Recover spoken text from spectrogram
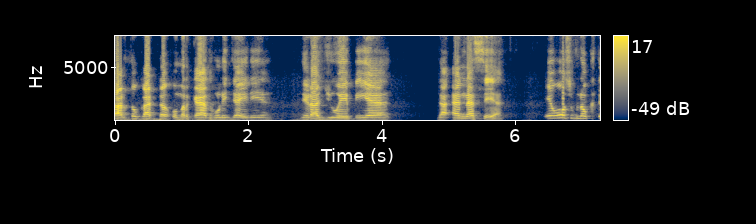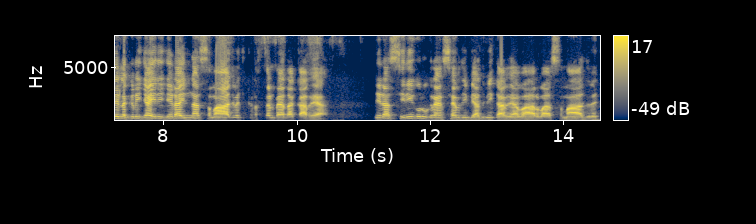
ਘੱਟ ਤੋਂ ਘੱਟ ਉਮਰ ਕੈਦ ਹੋਣੀ ਚਾਹੀਦੀ ਹੈ, ਜਿਹੜਾ ਯੂਏਪੀ ਹੈ ਜਾਂ ਐਨਐਸਏ ਹੈ, ਇਹ ਉਸ ਮਨੁੱਖ ਤੇ ਲੱਗਣੀ ਚਾਹੀਦੀ ਜਿਹੜਾ ਇੰਨਾ ਸਮਾਜ ਵਿੱਚ ਕੜਸਣ ਪੈਦਾ ਕਰ ਰਿਹਾ, ਜਿਹੜਾ ਸ੍ਰੀ ਗੁਰੂ ਗ੍ਰੰਥ ਸਾਹਿਬ ਦੀ ਬੇਅਦਬੀ ਕਰ ਰਿਹਾ, ਵਾਰ-ਵਾਰ ਸਮਾਜ ਵਿੱਚ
